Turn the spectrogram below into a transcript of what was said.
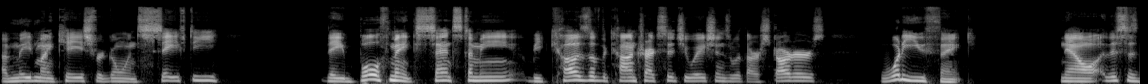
I've made my case for going safety they both make sense to me because of the contract situations with our starters. What do you think? Now, this is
